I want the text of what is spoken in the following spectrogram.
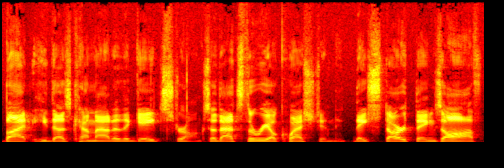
but he does come out of the gate strong. So that's the real question. They start things off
